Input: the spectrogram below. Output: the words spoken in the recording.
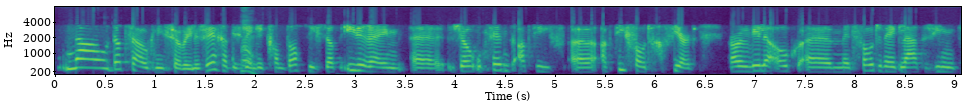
Nou, dat zou ik niet zo willen zeggen. Het is denk ik fantastisch dat iedereen uh, zo ontzettend actief, actief fotografeert. Maar we willen ook uh, met Fotoweek laten zien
